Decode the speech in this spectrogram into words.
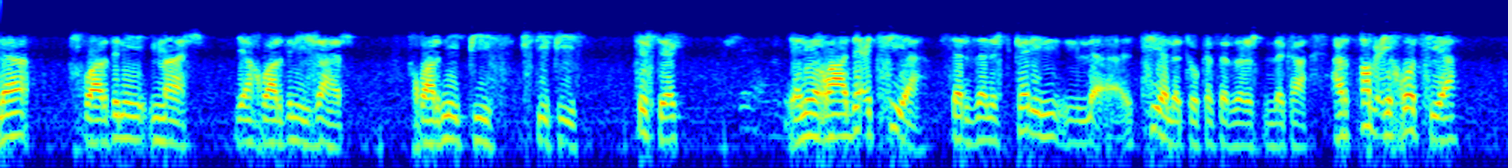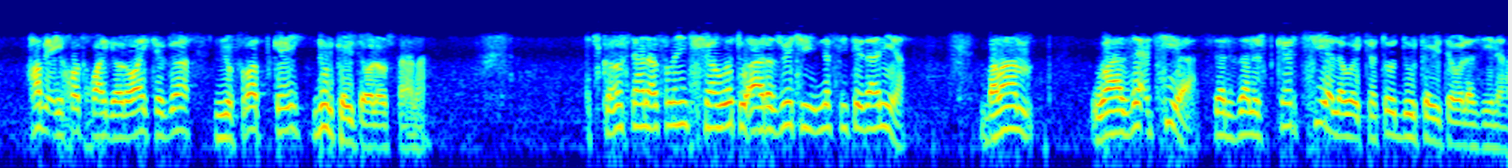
لە خواردنی مار یا خواردنی ژەهر خواردنی پیس. شتی پیس چ شتێک یعنی رادع چییە؟ سەرزەنشتکەری چییە لە تۆ کە سەرزەنشت دەکا؟ هەر طبعی خۆت چییە؟ طبعی خۆت خوای گەورە وای کردووە نفرەت بکەی دوورکەویتەوە لە شتانە. چکە ئەوشتانە ئەسڵ هیچ شاوەت و ئارەزوێکی نفسی تێدا نییە. بەڵام وازع چییە؟ سەرزەنشتکەر چییە لەوەی کە تۆ دوورکەویتەوە لە زینا؟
